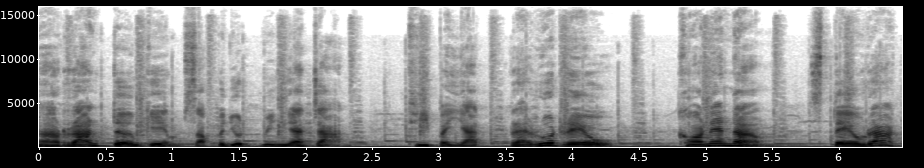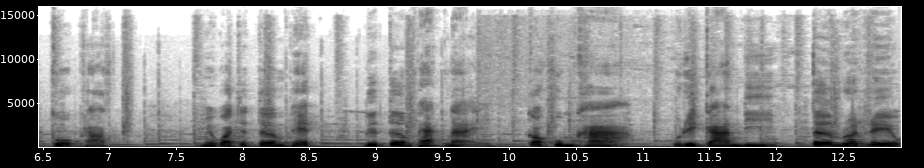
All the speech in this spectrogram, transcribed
หาร้านเติมเกมสัพยุทธวิญญาจารย์ ที่ประหยัดและรวดเร็ว ขอแนะนำ Stella Go Plus ไม่ว่าจะเติมเพชร หรือเติมแพ็คไหนก็คุ้มค่า บริการดี เติมรวดเร็ว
